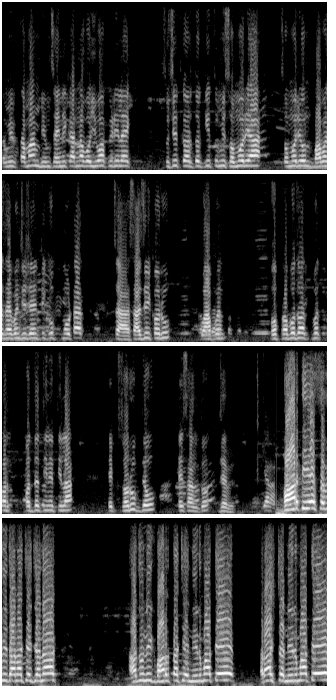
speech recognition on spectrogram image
तर मी तमाम भीमसैनिकांना व युवा पिढीला एक सूचित करतो की तुम्ही समोर या. समोर येऊन बाबासाहेबांची जयंती खूप मोठा सा- साजरी करू व आपण व प्रबोधात्मक पद- पद्धतीने तिला एक स्वरूप देऊ हे सांगतो. जय भीम. भारतीय संविधानाचे जनक आधुनिक भारताचे निर्माते राष्ट्र निर्माते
